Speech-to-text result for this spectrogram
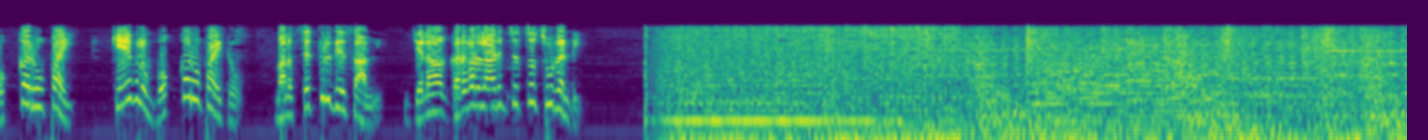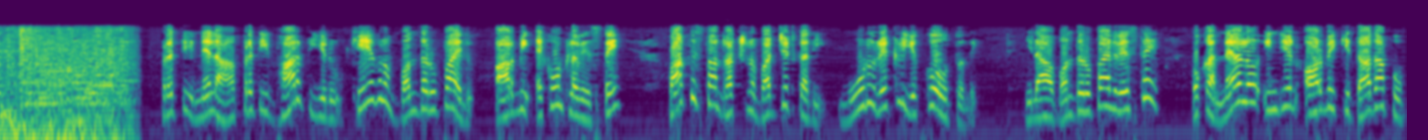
ఒక్క రూపాయి కేవలం ఒక్క రూపాయితో మన శత్రు దేశాన్ని ఎలా గడగడలాడించొచ్చో చూడండి. ప్రతి నెల ప్రతి భారతీయుడు కేవలం వంద రూపాయలు ఆర్మీ అకౌంట్లో వేస్తే పాకిస్తాన్ రక్షణ బడ్జెట్ కది మూడు రెట్లు ఎక్కువ అవుతుంది. ఇలా వంద రూపాయలు వేస్తే ఒక నెలలో ఇండియన్ ఆర్మీకి దాదాపు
